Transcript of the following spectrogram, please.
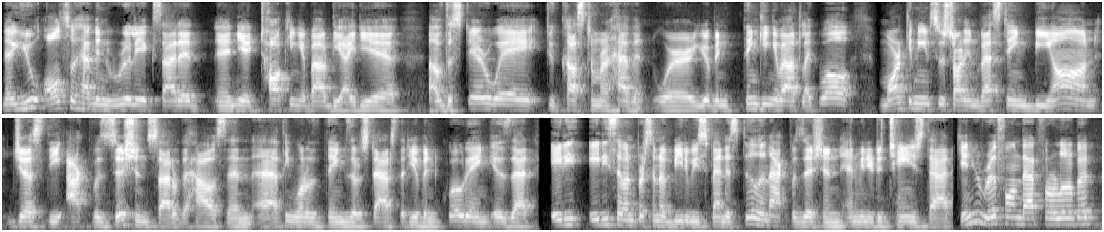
Now, you also have been really excited and you're talking about the idea of the stairway to customer heaven, where you've been thinking about, like, well, market needs to start investing beyond just the acquisition side of the house. And uh, I think one of the things or stats that you've been quoting is that 80, 87% of B2B spend is still in acquisition, and we need to change that. Can you riff on that for a little bit?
